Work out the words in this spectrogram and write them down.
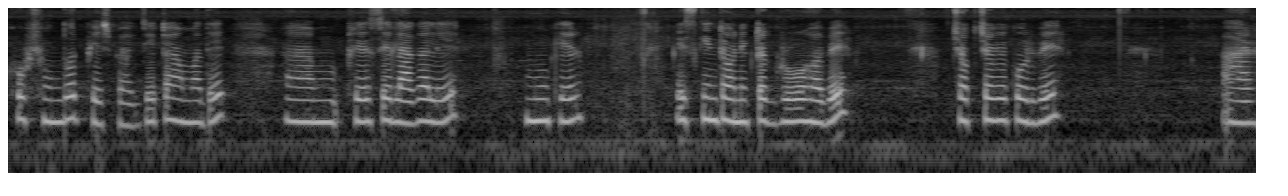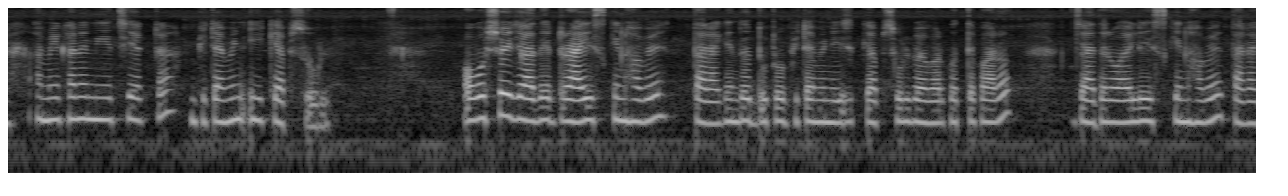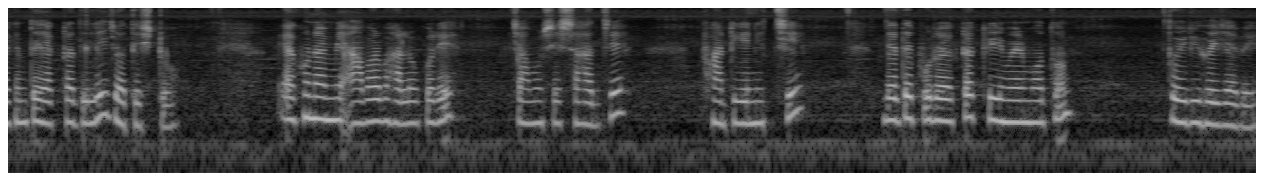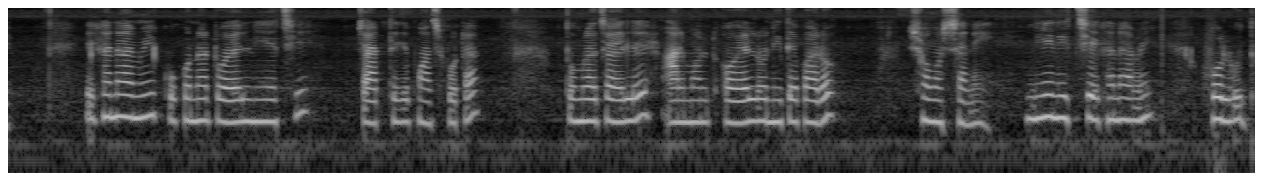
খুব সুন্দর ফেস প্যাক যেটা আমাদের ফেসে লাগালে মুখের স্কিনটা অনেকটা গ্রো হবে, চকচকে করবে। আর আমি এখানে নিয়েছি একটা ভিটামিন ই ক্যাপসুল অবশ্যই যাদের ড্রাই স্কিন হবে, তারা কিন্তু দুটো ভিটামিন ই ক্যাপসুল ব্যবহার করতে পারো। যাদের অয়েলি স্কিন হবে, তারা কিন্তু একটা দিলেই যথেষ্ট। এখন আমি আবার ভালো করে চামচের সাহায্যে ফাটিয়ে নিচ্ছি, যাতে পুরো একটা ক্রিমের মতন তৈরি হয়ে যাবে। এখানে আমি কোকোনাট অয়েল নিয়েছি, চার থেকে পাঁচ ফোঁটা। তোমরা চাইলে আলমন্ড অয়েলও নিতে পারো, সমস্যা নেই। নিয়ে নিচ্ছি এখানে আমি হলুদ।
